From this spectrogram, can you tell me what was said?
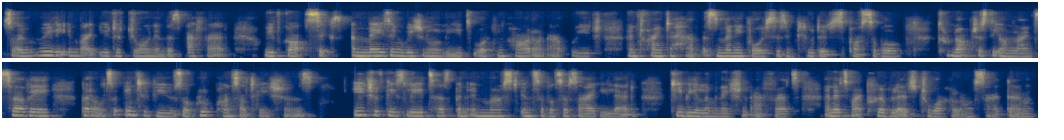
so I really invite you to join in this effort. We've got six amazing regional leads working hard on outreach and trying to have as many voices included as possible through not just the online survey, but also interviews or group consultations. Each of these leads has been immersed in civil society led TB elimination efforts, and it's my privilege to work alongside them.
